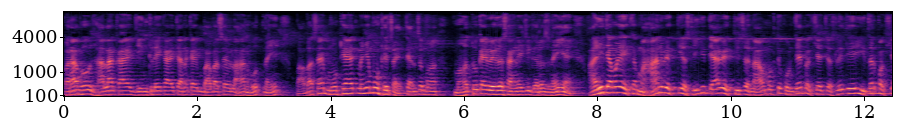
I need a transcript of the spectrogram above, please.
पराभव झाला काय जिंकले काय त्यांना काही बाबासाहेब लहान होत नाही. बाबासाहेब मोठे आहेत म्हणजे मोठेच आहेत. त्यांचं म महत्त्व काही वेगळं सांगण्याची गरज नाही आहे. आणि त्यामुळे एक महान व्यक्ती असली की त्या व्यक्तीचं नाव मग ते कोणत्याही पक्षाचे असले ते इतर पक्ष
